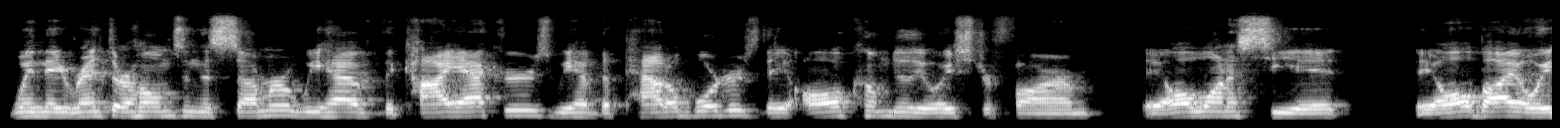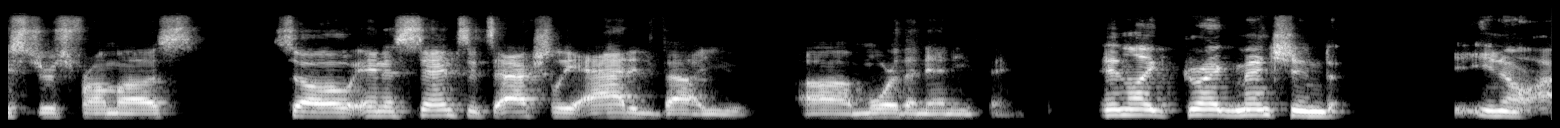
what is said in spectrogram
When they rent their homes in the summer, we have the kayakers, we have the paddle boarders. They all come to the oyster farm. They all want to see it. They all buy oysters from us. So, in a sense, it's actually added value uh, more than anything. And like Greg mentioned, you know,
